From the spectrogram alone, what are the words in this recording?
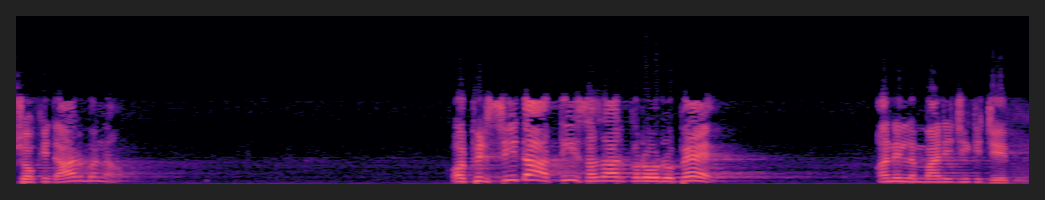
चौकीदार बनाओ। और फिर सीधा तीस हज़ार करोड़ रुपए अनिल अंबानी जी की जेब में।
